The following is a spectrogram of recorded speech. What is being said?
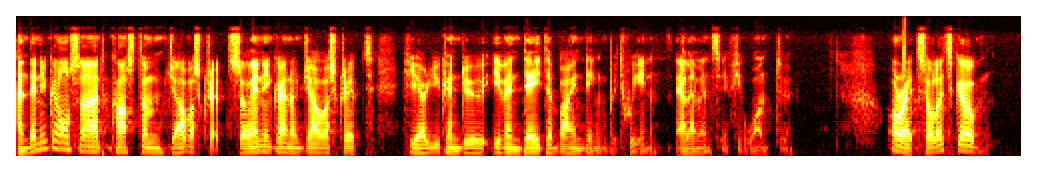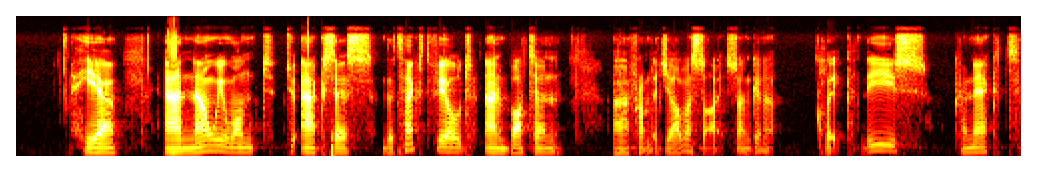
And then you can also add custom JavaScript. So any kind of JavaScript here, you can do even data binding between elements if you want to. All right, so let's go here. And now we want to access the text field and button uh, from the Java side. So I'm going to click these, connect.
